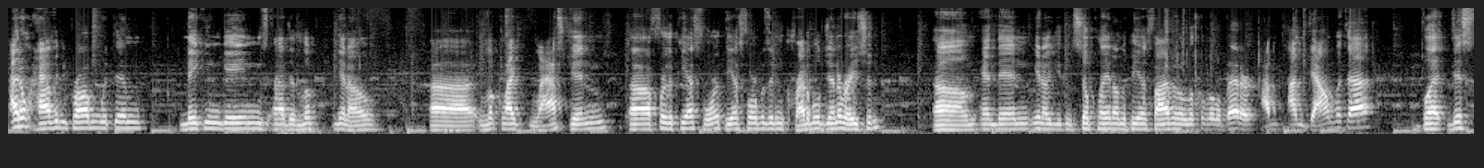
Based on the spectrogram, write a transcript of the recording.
I don't have any problem with them making games uh, that look, you know, uh, look like last gen uh, for the PS4. PS4 was an incredible generation, um, and then you know you can still play it on the PS5 and it'll look a little better. I'm, I'm down with that, but this,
